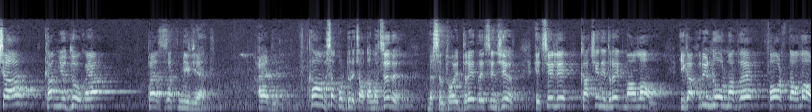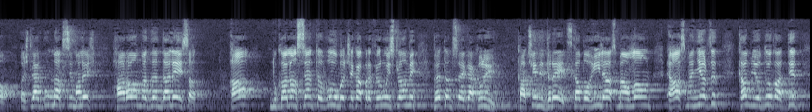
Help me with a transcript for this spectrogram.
Që ka m'ju duk ajo 50.000 vjet. Ajo ditë. Ka me sikur dy reqatë, ama cëve, besimtar i drejtë dhe i sinqertë, i cili ka qenë i drejtë me Allahun, i ka kry normat dhe farzet e Allahut, është largu maksimalisht haramet dhe ndalesat. A, nuk ka lanë sen të vogël që ka preferu islami, vetëm se e ka kry. Ka qenë i drejtë, s'ka bo hile as me Allahun, e as me njerëzit, ka m'ju duk ajo ditë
